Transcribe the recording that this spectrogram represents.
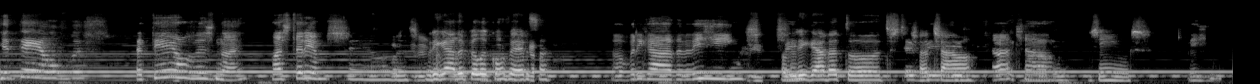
E até Elvas. Até Elvas, não é? Lá estaremos. Obrigada pela conversa. Obrigada, beijinhos. Obrigada a todos. Tchau, tchau. Tchau, tchau. Beijinhos. Beijinhos.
